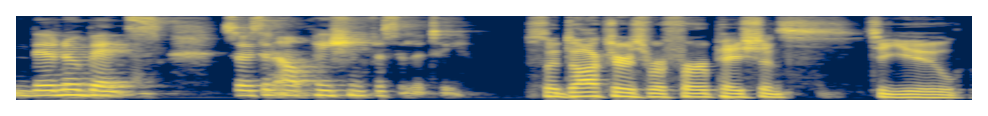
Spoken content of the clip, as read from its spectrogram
There are no beds. So it's an outpatient facility. So doctors refer patients to you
